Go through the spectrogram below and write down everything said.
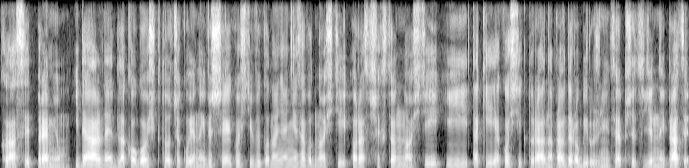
klasy Premium. Idealny dla kogoś, kto oczekuje najwyższej jakości wykonania, niezawodności oraz wszechstronności i takiej jakości, która naprawdę robi różnicę przy codziennej pracy.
